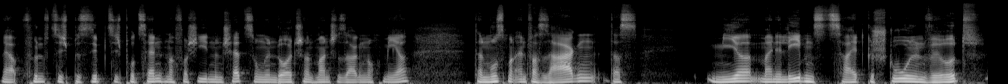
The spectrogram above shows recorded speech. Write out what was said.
ja, 50 bis 70 Prozent nach verschiedenen Schätzungen in Deutschland, manche sagen noch mehr, dann muss man einfach sagen, dass mir meine Lebenszeit gestohlen wird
